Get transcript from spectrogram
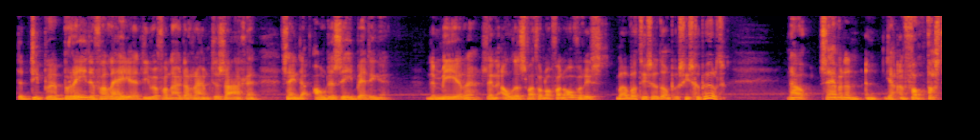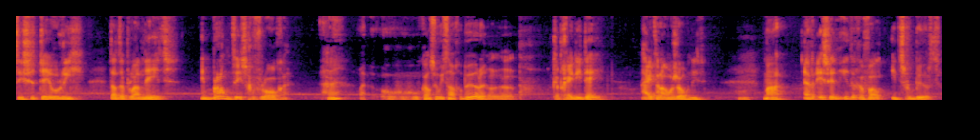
De diepe, brede valleien die we vanuit de ruimte zagen, zijn de oude zeebeddingen. De meren zijn alles wat er nog van over is. maar wat is er dan precies gebeurd? Nou, ze hebben een, een, ja, een fantastische theorie. Dat de planeet in brand is gevlogen. Hè? Maar hoe, hoe kan zoiets nou gebeuren? Ik heb geen idee. Hij trouwens ook niet. Maar er is in ieder geval iets gebeurd.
